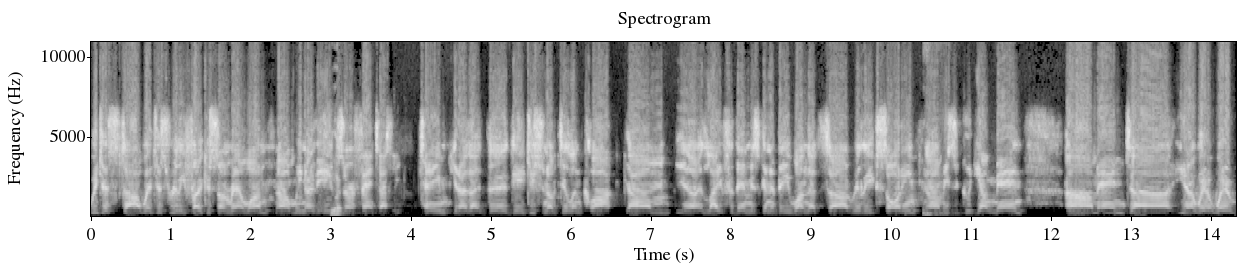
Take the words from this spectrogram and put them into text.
we just uh, we're just really focused on round one. Um, we know the Eagles yep. are a fantastic team. You know, the, the, the addition of Dylan Clark, um, you know, late for them is going to be one that's uh, really exciting. Um, he's a good young man. Um, and uh, you know we're, we're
